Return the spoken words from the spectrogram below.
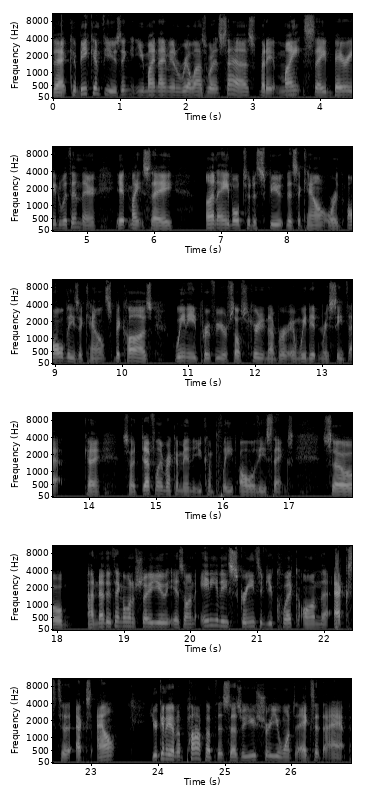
that could be confusing. You might not even realize what it says, but it might say buried within there, it might say unable to dispute this account or all these accounts because we need proof of your social security number and we didn't receive that. Okay, so I definitely recommend that you complete all of these things. So another thing I want to show you is on any of these screens, if you click on the X to X out, you're going to get a pop-up that says, are you sure you want to exit the app?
